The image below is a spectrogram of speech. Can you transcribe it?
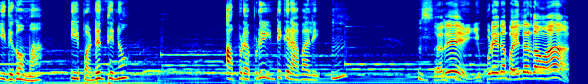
ఇదిగో అమ్మా ఈ పండును తిను. అప్పుడప్పుడు ఇంటికి రావాలి. సరే ఇప్పుడైనా బయలుదేరదామా?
